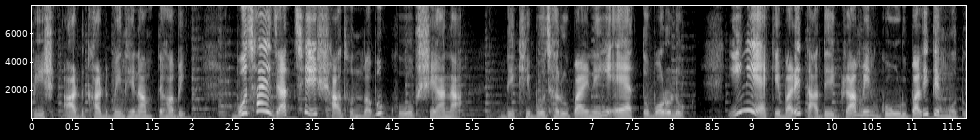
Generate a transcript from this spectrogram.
বেশ আটঘাট বেঁধে নামতে হবে। বোঝাই যাচ্ছে সাধনবাবু খুব শেয়ানা দেখে বোঝার উপায় নেই এত বড় লোক। ইনি একেবারে তাদের গ্রামের গৌরপালিতের মতো।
